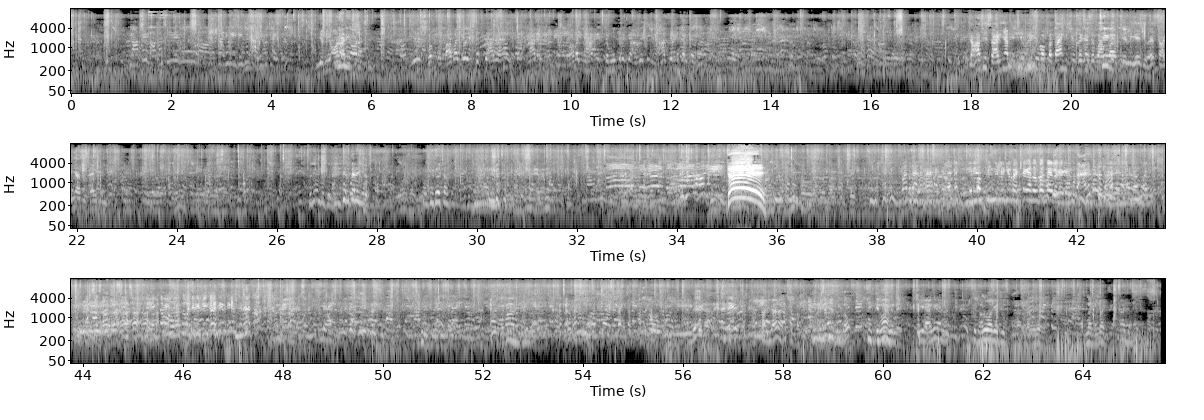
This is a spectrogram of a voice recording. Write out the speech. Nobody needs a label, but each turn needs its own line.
यहाँ पे बाबा जी ने वो सारी लेडीज़ में साड़ी बिछाई थी ना?
ये भी और आगे। ये बाबा जो जिससे आ रहे हैं। यहाँ से बाबा यहाँ के समुद्र के आगे से यहाँ से निकल कर जहाँ से साड़ियाँ बिछी हुई थी वो बताएँगे किस जगह से बाबा के लिए जो है साड़ियाँ बिछाई गई।
तो पता नहीं एकदम औरत वाली फीलिंग आ रही है
ये आ गया ना तो झाड़ू आ गया तू अपना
